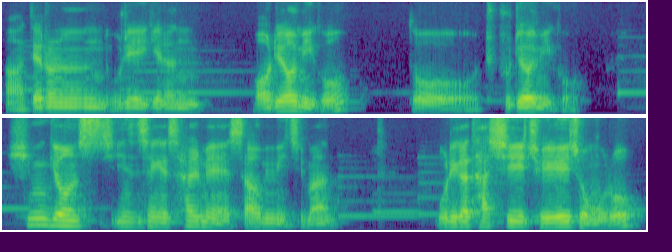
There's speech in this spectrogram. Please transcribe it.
아, 때로는 우리에게는 어려움이고 또 두려움이고 힘겨운 인생의 삶의 싸움이지만 우리가 다시 죄의 종으로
